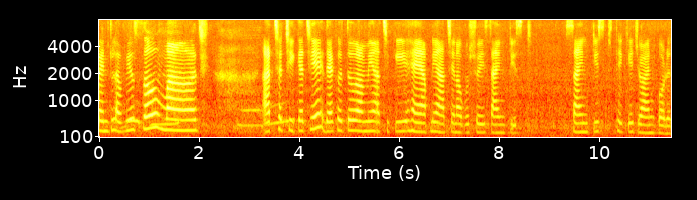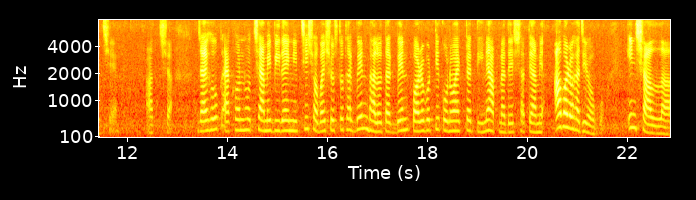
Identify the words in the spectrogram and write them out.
and love you so much আচ্ছা ঠিক আছে। দেখো তো, আমি আছি কি? হ্যাঁ আপনি আছেন অবশ্যই সায়েন্টিস্ট সায়েন্টিস্ট থেকে জয়েন করেছে। আচ্ছা যাই হোক, এখন হচ্ছে আমি বিদায় নিচ্ছি। সবাই সুস্থ থাকবেন, ভালো থাকবেন। পরবর্তী কোনো একটা দিনে আপনাদের সাথে আমি আবারও হাজির হব। ইনশাআল্লাহ।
